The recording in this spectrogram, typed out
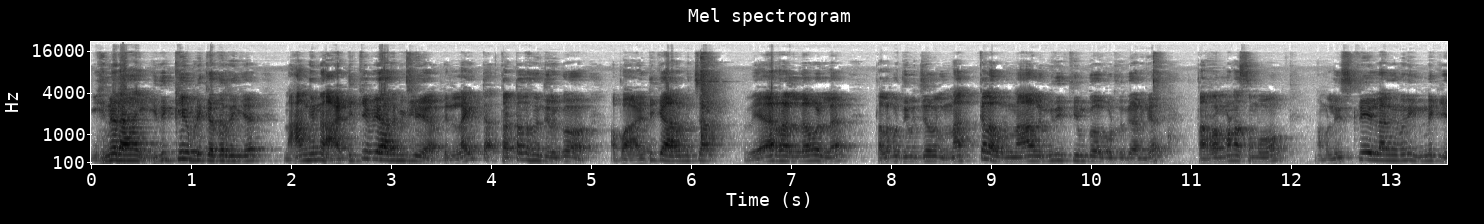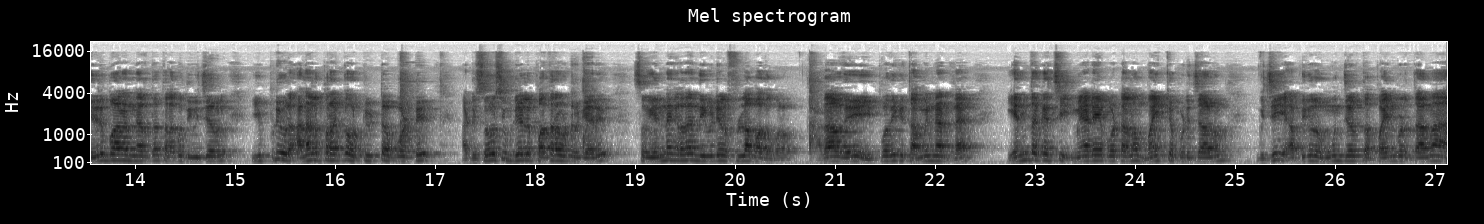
என்னடா இதுக்கே இப்படி கதறீங்க? நாங்க இன்னும் அடிக்கவே ஆரம்பிக்கலையே. அப்படி லைட்டா தட்டம் செஞ்சிருக்கோம். அப்ப அடிக்க ஆரம்பிச்சா வேற லெவல்ல தளபதி விஜய் நக்கலை ஒரு நாலு மீதி திமுக கொடுத்துருக்காருங்க. தரமான சம்பவம். நம்ம லிஸ்ட்லேயே இல்லாத மாதிரி இன்னைக்கு எதிர்பாராத நேரத்தில் தளபதி விஜயவர்கள் இப்படி ஒரு அனல் பறக்க ஒரு ட்விட்டை போட்டு அப்படி சோசியல் மீடியாவில் பத்திரம் விட்டுருக்காரு. ஸோ என்னங்கிறத இந்த வீடியோவில் ஃபுல்லாக பார்க்க போகிறோம் அதாவது இப்போதைக்கு தமிழ்நாட்டில் எந்த கட்சி மேடையை போட்டாலும் மைக்கை பிடிச்சாலும் விஜய் அப்படிங்கிற ஒரு மூஞ்செழுத்தை பயன்படுத்தாமல்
